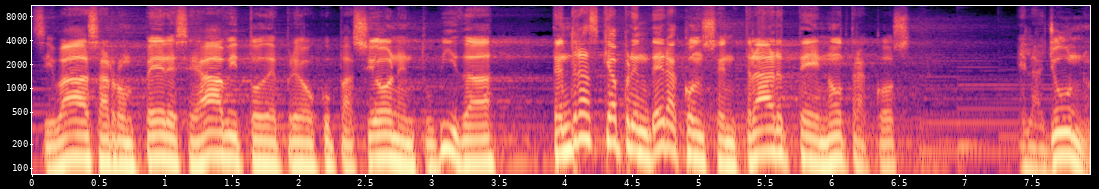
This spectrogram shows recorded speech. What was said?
Si vas a romper ese hábito de preocupación en tu vida, tendrás que aprender a concentrarte en otra cosa, el ayuno,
